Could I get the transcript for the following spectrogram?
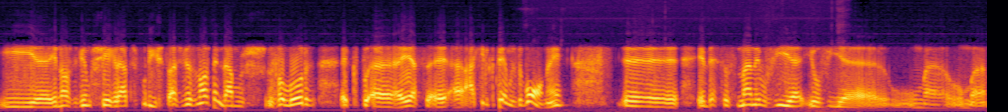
e, eh, e, nós devemos ser gratos por isto. Às vezes nós nem damos valor a, a, essa, a, àquilo que temos de bom, não é? Uh, desta semana eu via, eu via uma, uma,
